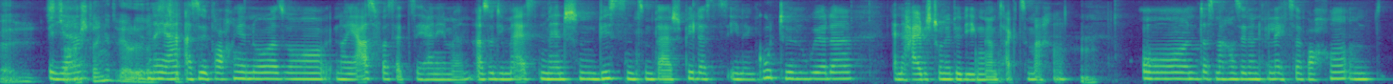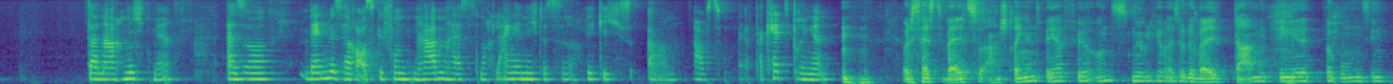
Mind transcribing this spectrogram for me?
weil es ja. zu anstrengend wäre? Oder naja, also wir brauchen ja nur so Neujahrsvorsätze hernehmen. Also die meisten Menschen wissen zum Beispiel, dass es ihnen gut tun würde, eine halbe Stunde Bewegung am Tag zu machen. Hm. Und das machen sie dann vielleicht zwei Wochen und danach nicht mehr. Also wenn wir es herausgefunden haben, heißt es noch lange nicht, dass sie noch wirklich ähm, aufs Parkett bringen. Mhm. Aber das heißt, weil es so anstrengend wäre für uns möglicherweise oder weil damit Dinge verbunden sind,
